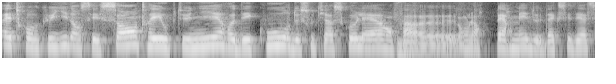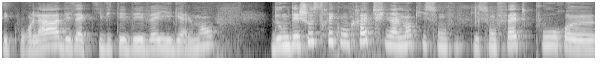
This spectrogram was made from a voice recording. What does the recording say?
être recueillis dans ces centres et obtenir des cours de soutien scolaire. Enfin, mmh. on leur permet d'accéder à ces cours-là, des activités d'éveil également. Donc des choses très concrètes finalement qui sont, qui sont faites pour, euh,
